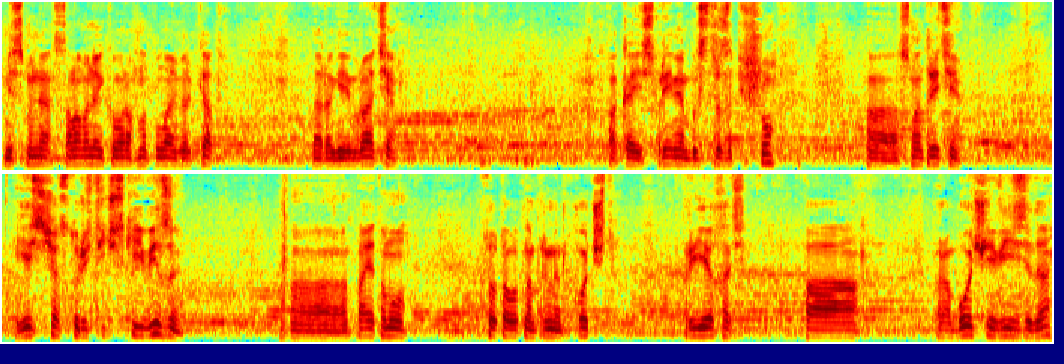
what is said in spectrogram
Бисмилля, салам алейкум, рахматуллахи баркат. Дорогие братья, пока есть время, быстро запишу. А, смотрите, есть сейчас туристические визы, а, поэтому кто-то вот, например, хочет приехать по рабочей визе, да,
